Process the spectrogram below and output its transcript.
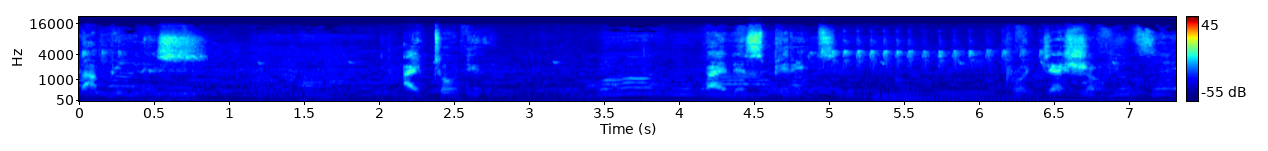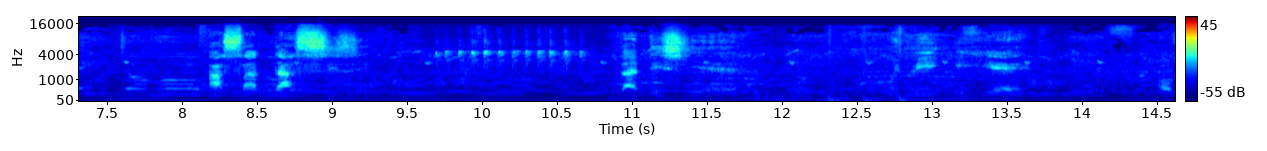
happiness. I told you by the Spirit, projection, as at that season, that this year will be a year of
